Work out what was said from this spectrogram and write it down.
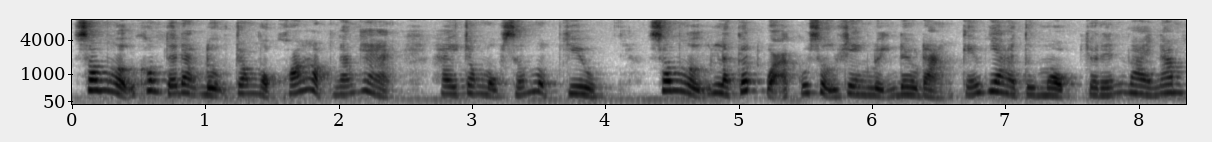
song ngữ không thể đạt được trong một khóa học ngắn hạn hay trong một sớm một chiều. Song ngữ là kết quả của sự rèn luyện đều đặn kéo dài từ một cho đến vài năm.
